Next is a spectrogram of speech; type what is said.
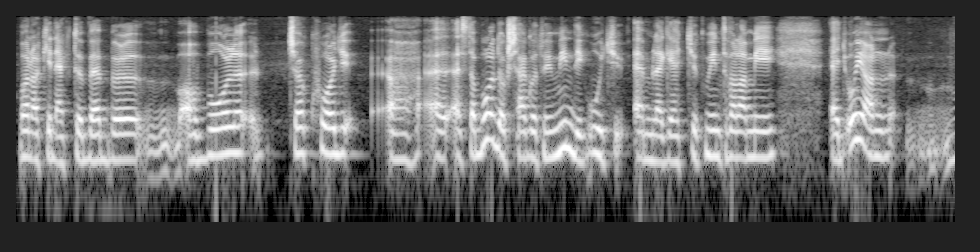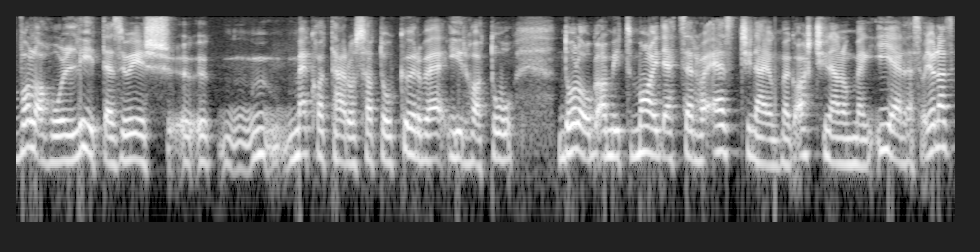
Van, akinek több ebből abból, csak hogy ezt a boldogságot mi mindig úgy emlegetjük, mint valami egy olyan valahol létező és meghatározható, körbeírható dolog, amit majd egyszer, ha ezt csináljunk meg, azt csinálunk meg, ilyen lesz, vagy az,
